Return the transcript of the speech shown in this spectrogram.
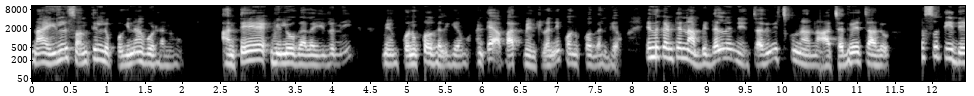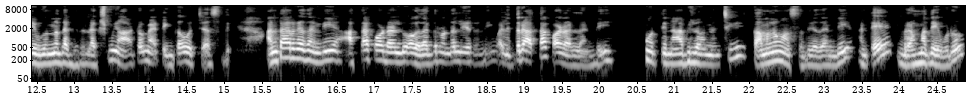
నా ఇల్లు సొంత ఇల్లు పోయినా కూడాను అంతే విలువ గల ఇల్లుని మేము కొనుక్కోగలిగాము. అంటే అపార్ట్మెంట్లోనే కొనుక్కోగలిగాము. ఎందుకంటే నా బిడ్డల్ని నేను చదివించుకున్నాను. ఆ చదివే చాలు. దేవి ఉన్న దగ్గర లక్ష్మి ఆటోమేటిక్గా వచ్చేస్తుంది. అంటారు కదండి అత్త కోడళ్ళు ఒక దగ్గర ఉండలేరని. వాళ్ళిద్దరు అత్త కోడళ్ళు అండి మూర్తి నాభిలో నుంచి కమలం వస్తుంది కదండి. అంటే బ్రహ్మదేవుడు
